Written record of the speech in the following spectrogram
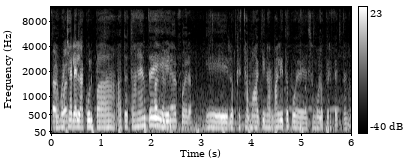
Tal Vamos cual. a echarle la culpa a toda esta gente al que y- viene de fuera. y los que estamos aquí normalitos pues somos los perfectos, ¿no?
